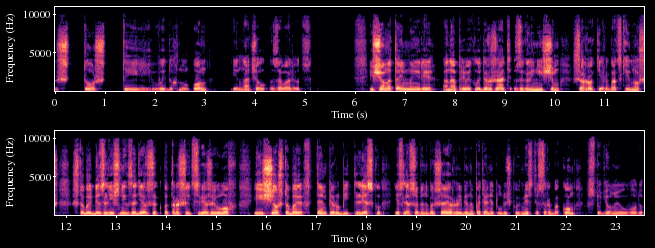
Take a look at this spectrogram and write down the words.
«Что ж ты?» — выдохнул он и начал заваливаться. Еще на Таймыре она привыкла держать за голенищем широкий рыбацкий нож, чтобы без лишних задержек потрошить свежий улов, и еще чтобы в темпе рубить леску, если особенно большая рыбина потянет удочку вместе с рыбаком в студеную воду.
